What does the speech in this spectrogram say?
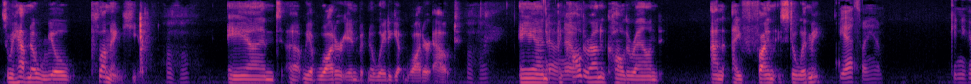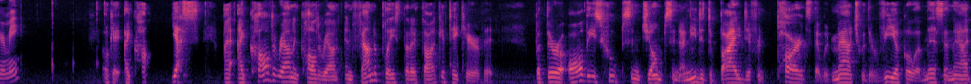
So we have no real plumbing here. Uh-huh. And uh, we have water in, but no way to get water out. Uh-huh. And oh, I no. called around and called around, and I finally, still with me? Yes, I am. Can you hear me? Okay, I call, yes. I, I called around and called around and found a place that I thought could take care of it but there are all these hoops and jumps and i needed to buy different parts that would match with their vehicle and this and that.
